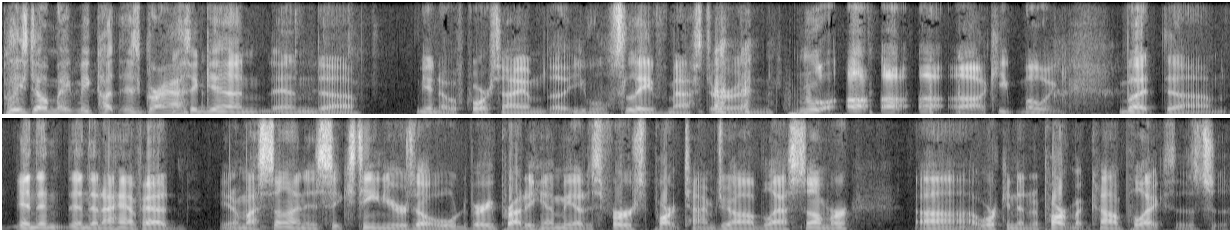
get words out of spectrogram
Please don't make me cut this grass again. And uh, you know, of course, I am the evil slave master and uh, uh, uh, uh, keep mowing. But um, and then and then I have had. You know, my son is 16 years old. Very proud of him. He had his first part-time job last summer, uh, working in an apartment complex as a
